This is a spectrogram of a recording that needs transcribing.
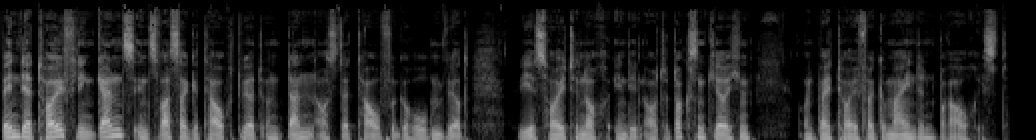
wenn der Täufling ganz ins Wasser getaucht wird und dann aus der Taufe gehoben wird, wie es heute noch in den orthodoxen Kirchen und bei Täufergemeinden Brauch ist.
